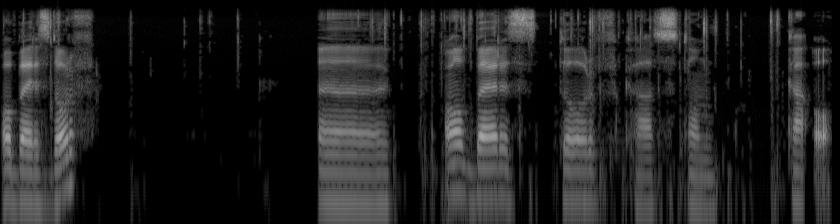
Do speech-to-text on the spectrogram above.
Oberstdorf. Eee, Oberstdorf Custom KO.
